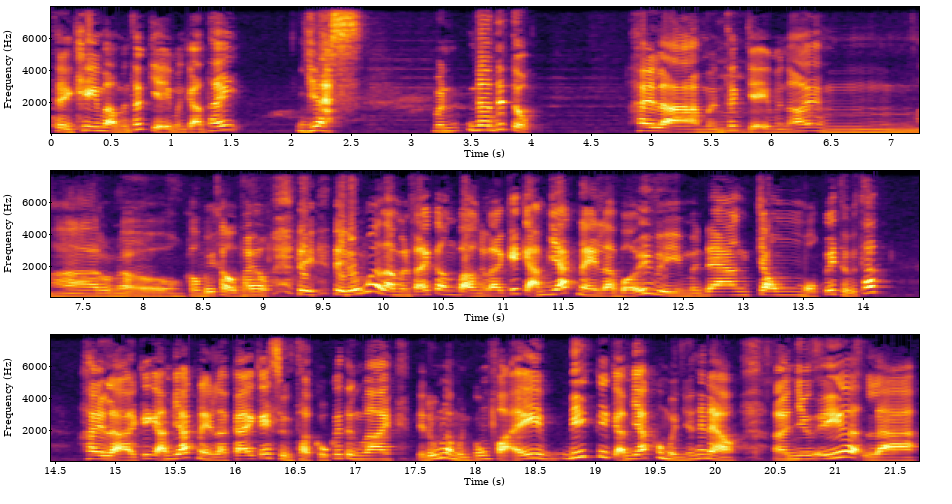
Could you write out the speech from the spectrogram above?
Thì khi mà mình thức dậy mình cảm thấy yes! Mình nên tiếp tục. Hay là mình thức ừ. dậy mình nói um, I don't know ừ. không biết không phải không? Thì thì đúng là mình phải cân bằng là cái cảm giác này là bởi vì mình đang trong một cái thử thách hay là cái cảm giác này là cái cái sự thật của cái tương lai thì đúng là mình cũng phải biết cái cảm giác của mình như thế nào. À, nhưng ý là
